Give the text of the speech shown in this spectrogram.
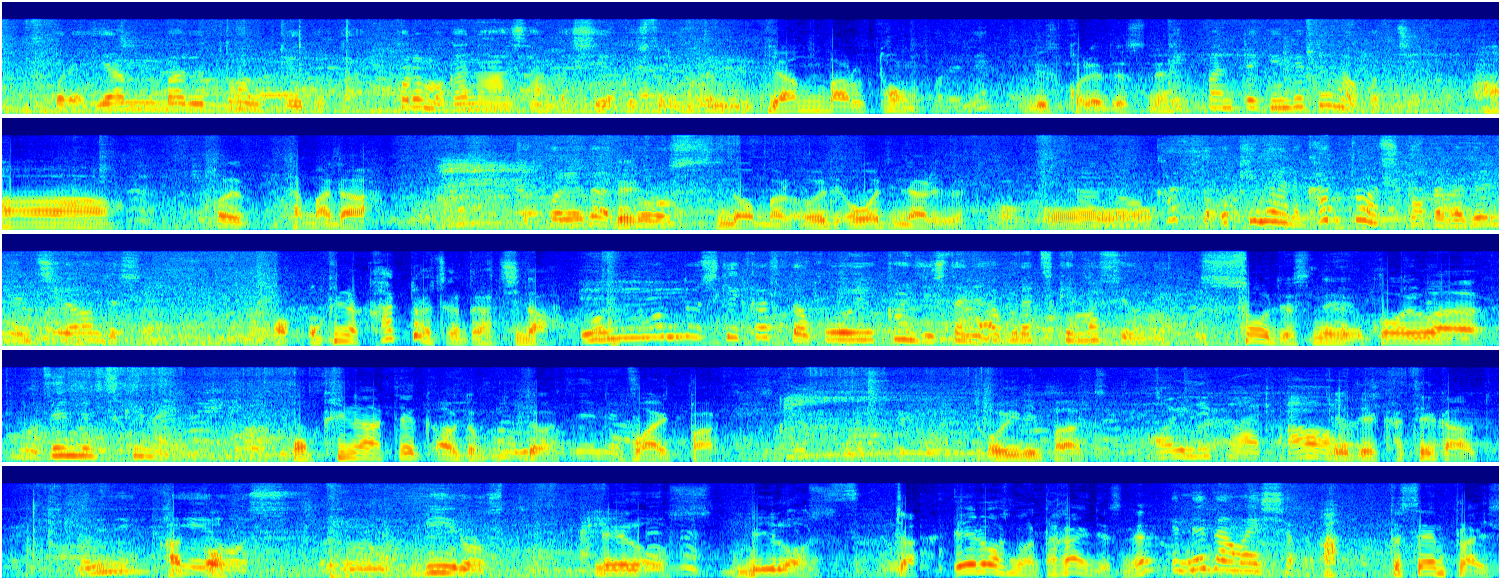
これやんばるトンっていう豚。これもガナーさんが飼育してる豚。やんばるトンこれね。ですこれですね一般的に出てるのはこっち。ああこれ玉だでこれがでロース。ノーマルオーディオーディナルですおあのおカット沖縄でカットの仕方が全然違うんですよ。あ沖縄カットの仕方が違うポンド式カットはこういう感じ下に油つけますよね。そうですねこれはもう全然つけない。沖縄テイクアウト the white part オイリーパー Oily part ト out. でテイクアウトカッス、B ロース。A ロース B ロースじゃあ A ロースの方が高いんですねで値段は一緒。あ the same price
